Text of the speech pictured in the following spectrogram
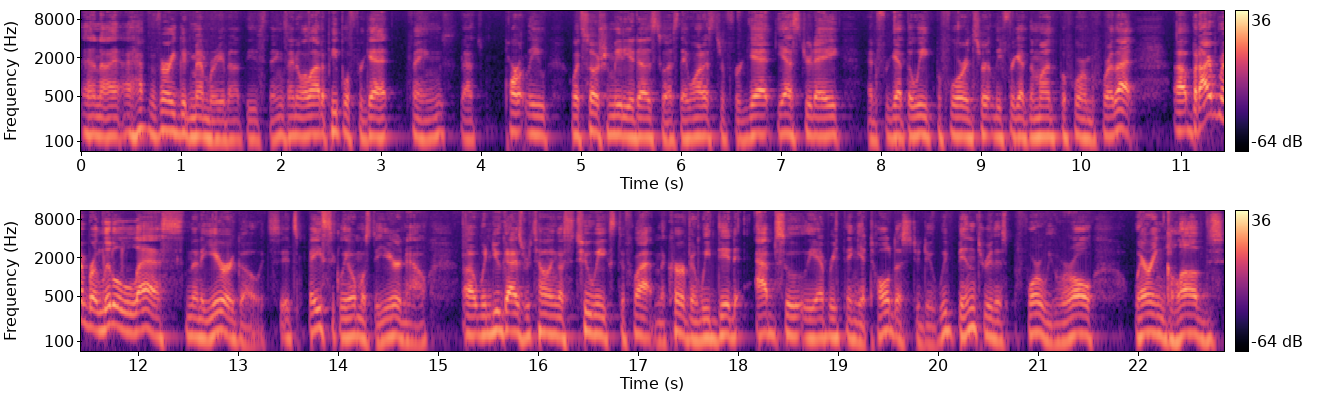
and I, I have a very good memory about these things. I know a lot of people forget things. That's partly what social media does to us. They want us to forget yesterday and forget the week before and certainly forget the month before and before that. Uh, but I remember a little less than a year ago. It's, it's basically almost a year now. Uh, when you guys were telling us two weeks to flatten the curve, and we did absolutely everything you told us to do. We've been through this before. We were all wearing gloves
